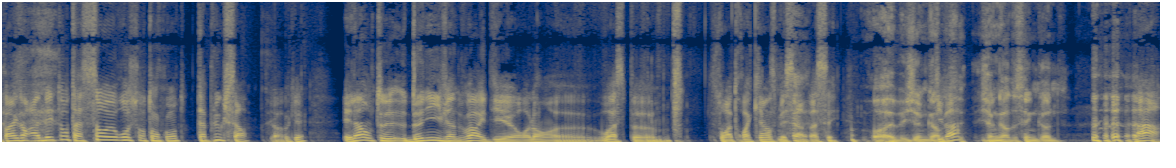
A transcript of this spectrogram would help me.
par exemple, admettons, tu as 100 euros sur ton compte, tu plus que ça. ok Et là, on te, Denis il vient de voir, il dit euh, Roland, euh, Wasp, euh, ils sont à 3,15, mais ça a passé. Ouais, mais j'en garde, vas? j'en garde 50. Ah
